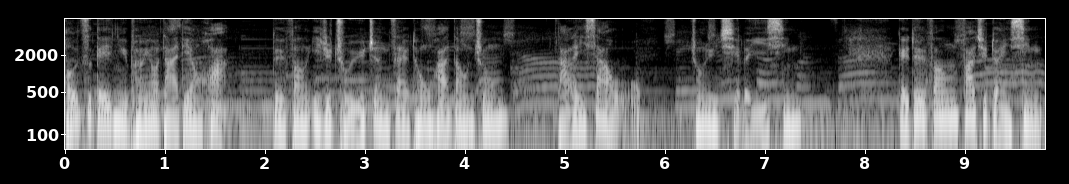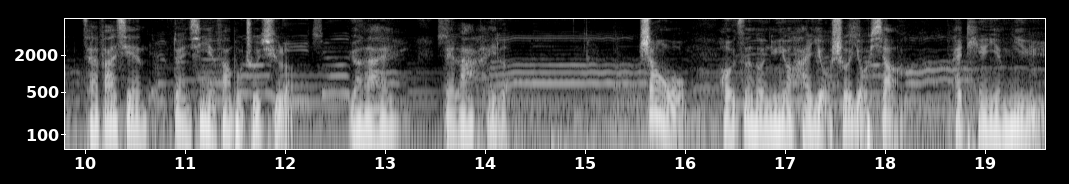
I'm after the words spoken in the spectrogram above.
猴子给女朋友打电话，对方一直处于正在通话当中，打了一下午，终于起了疑心，给对方发去短信，才发现短信也发不出去了，原来被拉黑了。上午，猴子和女友还有说有笑，还甜言蜜语，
